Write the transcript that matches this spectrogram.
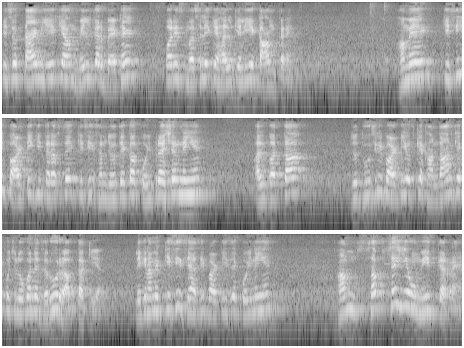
اس وقت ٹائم یہ کہ ہم مل کر بیٹھیں اور اس مسئلے کے حل کے لیے کام کریں۔ ہمیں کسی پارٹی کی طرف سے کسی سمجھوتے کا کوئی پریشر نہیں ہے۔ البتہ جو دوسری پارٹی ہے، اس کے خاندان کے کچھ لوگوں نے ضرور رابطہ کیا، لیکن ہمیں کسی سیاسی پارٹی سے کوئی نہیں ہے۔ ہم سب سے یہ امید کر رہے ہیں،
